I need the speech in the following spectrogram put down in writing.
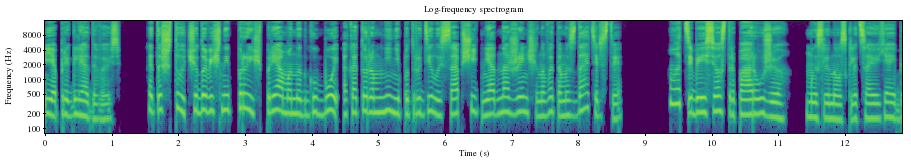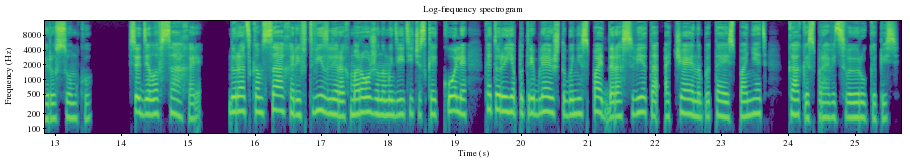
Я приглядываюсь. Это что, чудовищный прыщ прямо над губой, о котором мне не потрудилась сообщить ни одна женщина в этом издательстве? «Вот тебе и сестры по оружию», — мысленно восклицаю я и беру сумку. Все дело в сахаре. Дурацком сахаре, в твизлерах, мороженом и диетической коле, которые я потребляю, чтобы не спать до рассвета, отчаянно пытаясь понять, как исправить свою рукопись.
